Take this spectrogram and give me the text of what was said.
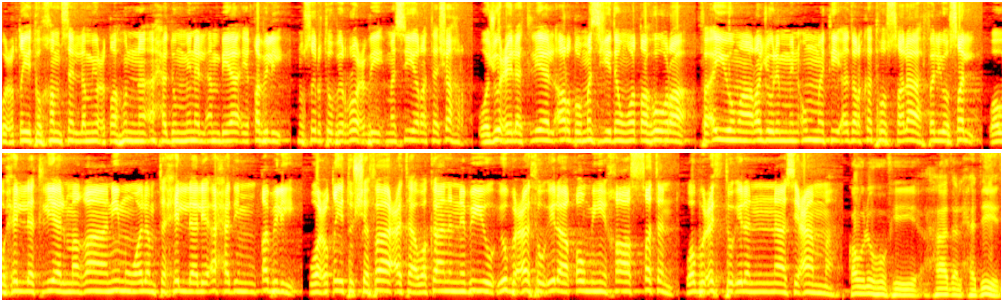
أعطيت خمسا لم يعطهن أحد من الأنبياء قبلي. نصرت بالرعب مسيرة شهر وجعلت لي الأرض مسجدا وطهورا. فأيما رجل من أمتي أدركته الصلاة فليصل وأحلت لي المغانم ولم تحل لأحد قبلي وأعطيت الشفاعة وكان النبي يبعث إلى قومه خاصة وبعثت إلى الناس عامة. قوله في هذا الحديث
